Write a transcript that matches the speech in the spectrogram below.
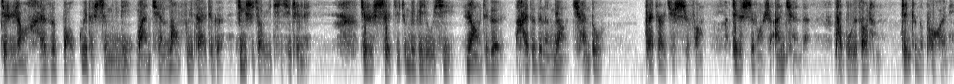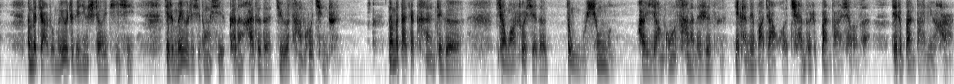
就是让孩子宝贵的生命力完全浪费在这个应试教育体系之内，就是设计这么一个游戏，让这个孩子的能量全都在这儿去释放，这个释放是安全的，它不会造成真正的破坏力。那么，假如没有这个应试教育体系，就是没有这些东西，可能孩子的就有残酷青春。那么，大家看这个，像王朔写的《动物凶猛》，还有《阳光灿烂的日子》，你看那帮家伙全都是半大小子，就是半大女孩。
